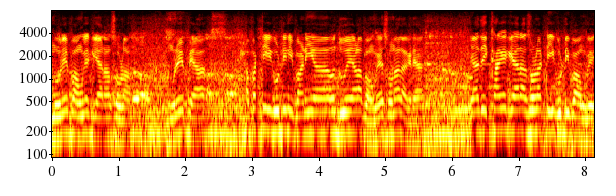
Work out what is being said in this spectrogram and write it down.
ਮੂਰੇ ਪਾਉਂਗੇ 11 16 ਮੂਰੇ ਪਿਆ। ਆਪਾਂ ਟੀ ਗੁੱਡੀ ਨਹੀਂ ਪਾਣੀ ਆ, ਉਹ ਦੂਏ ਵਾਲਾ ਪਾਉਂਗੇ, ਸੋਹਣਾ ਲੱਗ ਰਿਹਾ। ਜਾਂ ਦੇਖਾਂਗੇ 11 16 ਟੀ ਗੁੱਡੀ ਪਾਉਂਗੇ।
